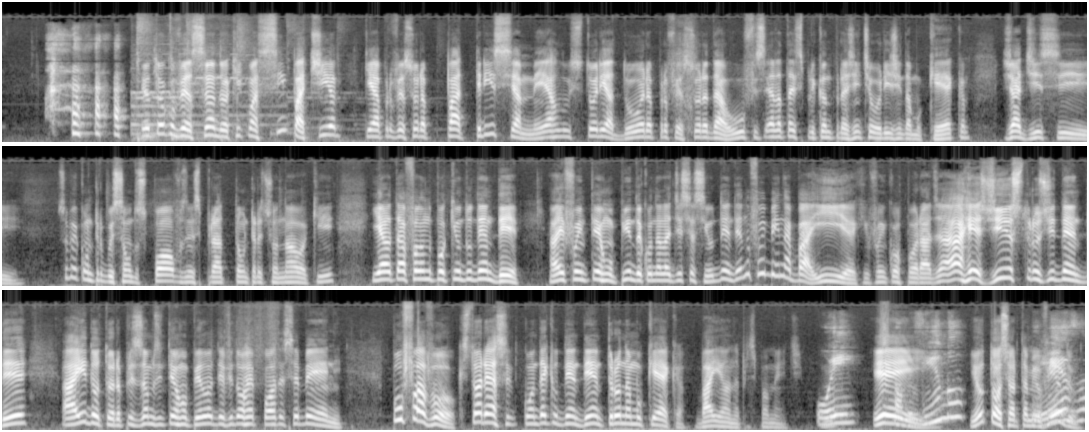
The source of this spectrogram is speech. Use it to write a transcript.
Eu estou conversando aqui com a simpatia, que é a professora Patrícia Merlo, historiadora, professora da UFES. Ela está explicando para a gente a origem da muqueca. Já disse sobre a contribuição dos povos nesse prato tão tradicional aqui. E ela está falando um pouquinho do dendê. Aí foi interrompida quando ela disse assim: o dendê não foi bem na Bahia que foi incorporado. Há registros de dendê. Aí, doutora, precisamos interrompê-la devido ao repórter CBN. Por favor, que história é essa? Quando é que o dendê entrou na muqueca? Baiana, principalmente. Oi, Ei! tá me ouvindo? Eu tô, a senhora tá me ouvindo?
